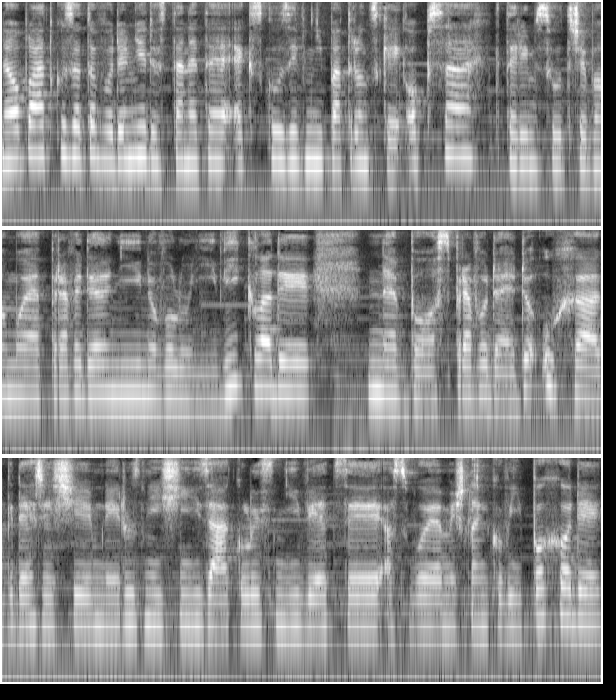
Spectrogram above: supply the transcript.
Na oplátku za to ode mě dostanete exkluzivní patronský obsah, kterým jsou třeba moje pravidelní novoluní výklady nebo zpravodaje do ucha, kde řeším nejrůznější zákulisní věci a svoje myšlenkové pochody,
